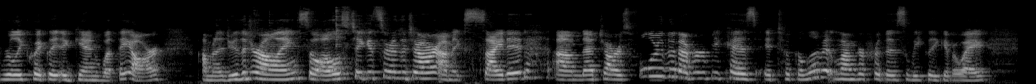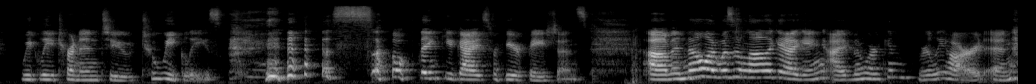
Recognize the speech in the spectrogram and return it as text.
really quickly, again, what they are. I'm going to do the drawing. So all those tickets are in the jar. I'm excited. Um, that jar is fuller than ever because it took a little bit longer for this weekly giveaway. Weekly turned into two weeklies. so thank you guys for your patience. Um, and no, I wasn't lollygagging. I've been working really hard. And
